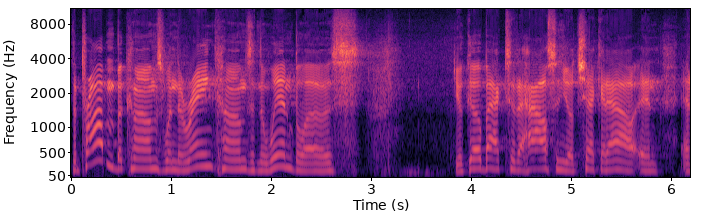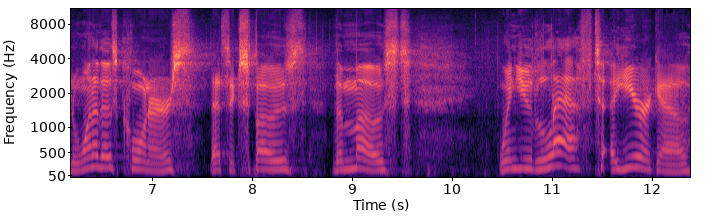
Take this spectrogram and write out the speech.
The problem becomes when the rain comes and the wind blows, You'll go back to the house and you'll check it out. And, and one of those corners that's exposed the most, when you left a year ago,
